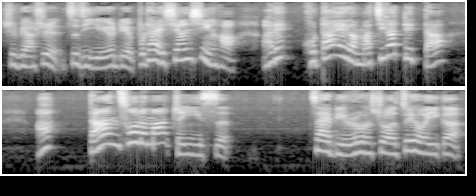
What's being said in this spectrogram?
是表示自己也有点不太相信哈。あれ答えが間違ってたあ答案错了吗？这意思。再比如说最后一个，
